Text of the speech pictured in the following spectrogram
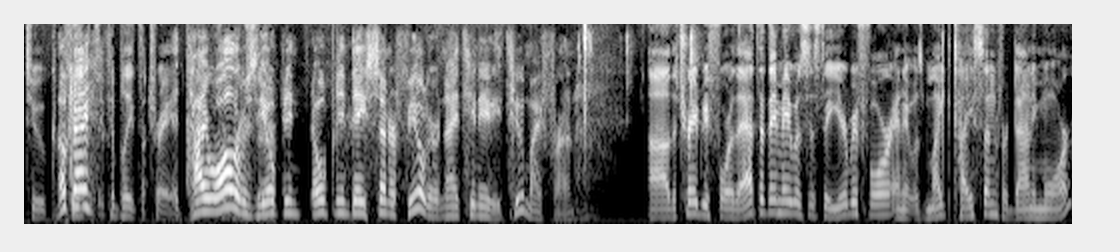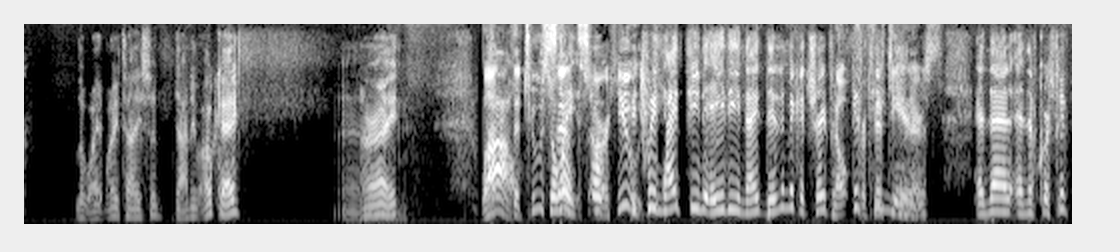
to complete, Okay. to complete the trade. Ty Waller was the opening opening day center fielder in 1982, my friend. Uh, the trade before that that they made was just the year before, and it was Mike Tyson for Donnie Moore. The White Mike Tyson, Donnie. Okay, Um, all right. Wow. The two so cents wait, so are huge. Between 1980 and 90, they didn't make a trade for, Nope, 15, for 15 years. years. and then and of course 50,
